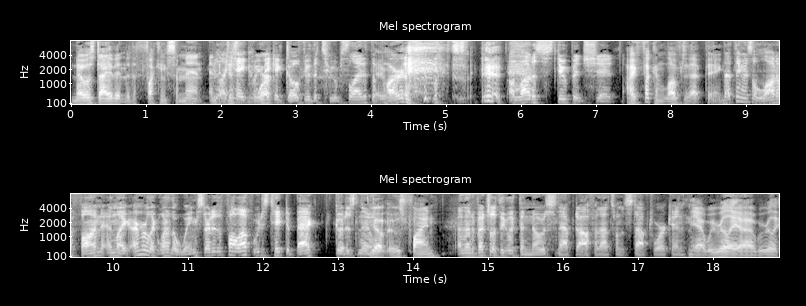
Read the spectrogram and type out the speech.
nose dive it into the fucking cement, and like, hey, can worked. we make it go through the tube slide at the park? a lot of stupid shit. I fucking loved that thing. That thing was a lot of fun, and like I remember, like one of the wings started to fall off. We just taped it back, good as new. Yep, it was fine. And then eventually, I think like the nose snapped off, and that's when it stopped working. Yeah, we really, uh, we really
